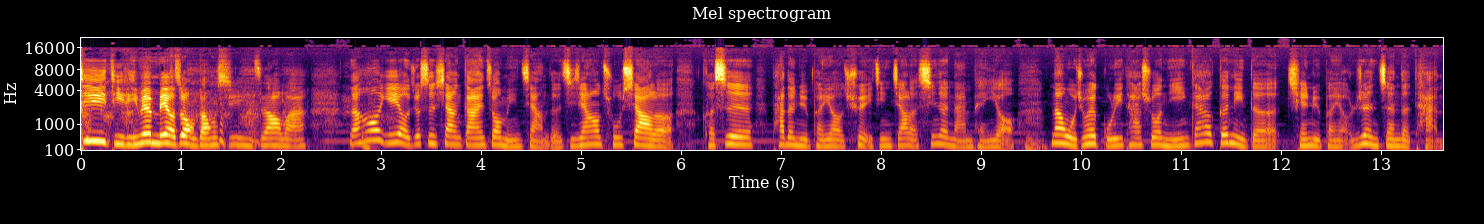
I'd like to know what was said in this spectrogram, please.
记忆体里面没有这种东西，你知道吗？然后也有就是像刚才仲明讲的，即将要出校了，可是他的女朋友却已经交了新的男朋友。嗯、那我就会鼓励他说：“你应该要跟你的前女朋友认真的谈，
